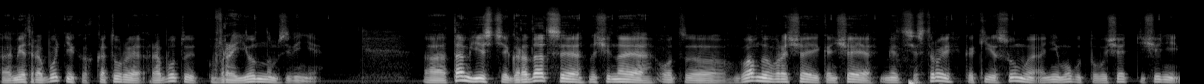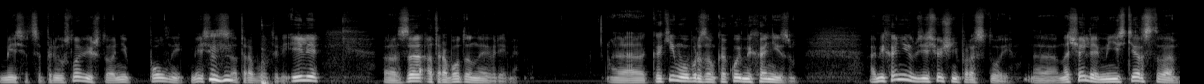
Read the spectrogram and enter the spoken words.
э, медработниках, которые работают в районном звене. Э, там есть градация, начиная от главного врача и кончая медсестрой, какие суммы они могут получать в течение месяца, при условии, что они полный месяц угу. отработали. Или Э, за отработанное время. Э, каким образом, какой механизм? А механизм здесь очень простой. Э, вначале Министерство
